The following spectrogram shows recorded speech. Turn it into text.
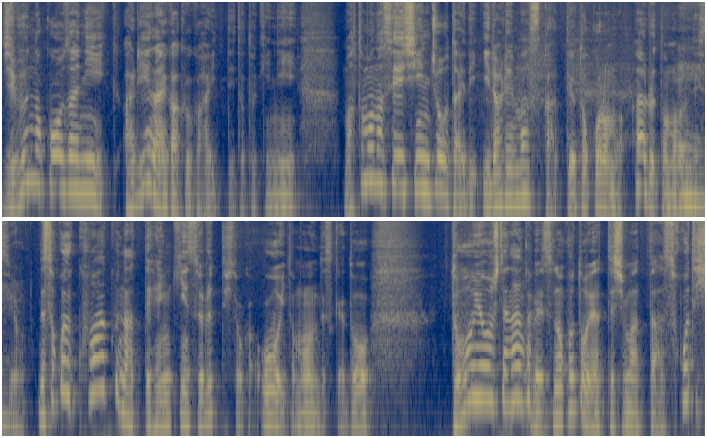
自分の口座にありえない額が入っていた時に、まともな精神状態でいられますかっていうところもあると思うんですよ。で、そこで怖くなって返金するって人が多いと思うんですけど、動揺してなんか別のことをやってしまった。そこで引っ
